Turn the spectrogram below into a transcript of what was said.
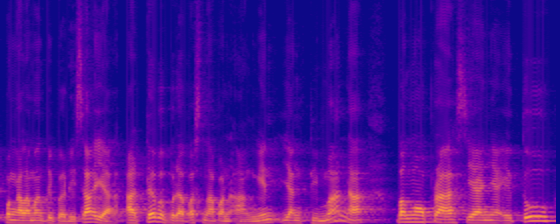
pengalaman pribadi saya, ada beberapa senapan angin yang di mana pengoperasiannya itu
